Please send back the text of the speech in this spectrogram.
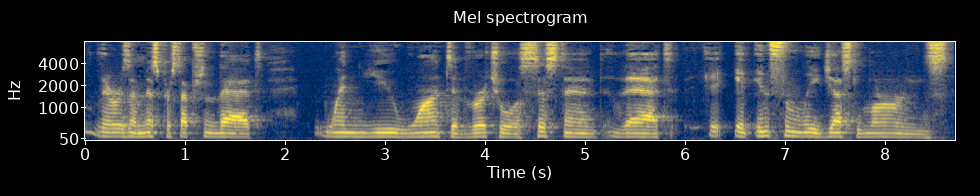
There is a misperception that when you want a virtual assistant that it, instantly just learns.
